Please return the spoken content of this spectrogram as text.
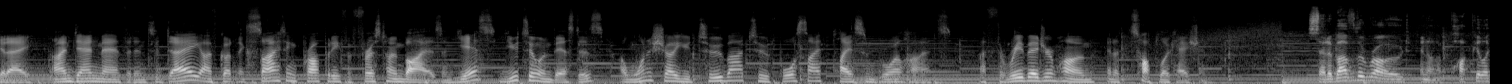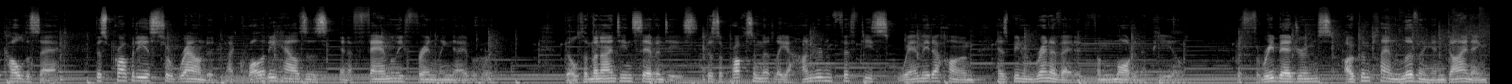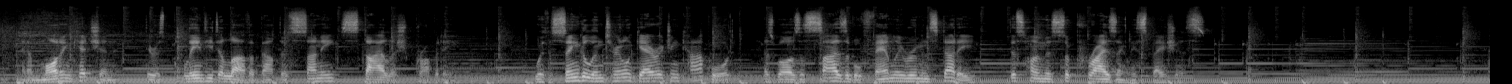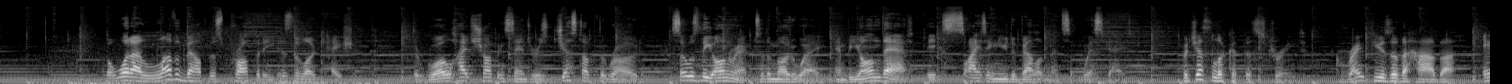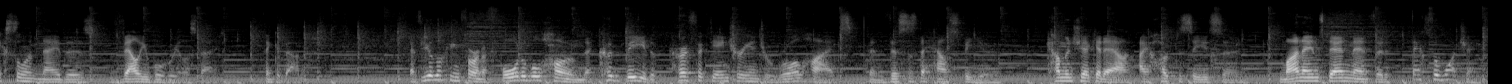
G'day, I'm Dan Manford and today I've got an exciting property for first home buyers and yes, you too investors, I want to show you 2 by 2 Forsythe Place in Royal Heights, a 3 bedroom home in a top location. Set above the road and on a popular cul-de-sac, this property is surrounded by quality houses in a family friendly neighbourhood. Built in the 1970s, this approximately 150 square metre home has been renovated for modern appeal. With three bedrooms, open plan living and dining, and a modern kitchen, there is plenty to love about this sunny, stylish property. With a single internal garage and carport, as well as a sizable family room and study, this home is surprisingly spacious. But what I love about this property is the location. The Royal Heights Shopping Centre is just up the road, so is the on-ramp to the motorway, and beyond that, the exciting new developments at Westgate. But just look at this street. Great views of the harbour, excellent neighbours, valuable real estate. Think about it. If you're looking for an affordable home that could be the perfect entry into Royal Heights, then this is the house for you. Come and check it out. I hope to see you soon. My name's Dan Manford. Thanks for watching.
